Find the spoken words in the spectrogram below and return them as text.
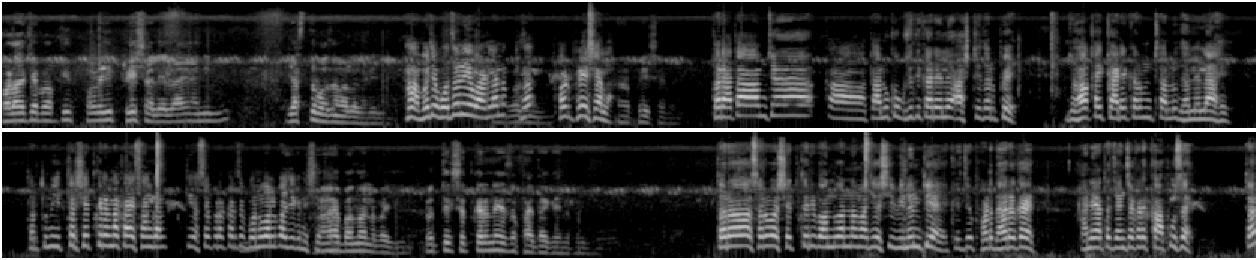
फळाच्या बाबतीत फळही फ्रेश आलेलं आहे आणि जास्त वजनाला झालेलं आहे. हां म्हणजे वजनही वाढला ना? फळ वजन. फळ फ्रेश आला. हा फ्रेश आला. तर आता आमच्या अ, तालुका कृषी कार्यालय आष्टीतर्फे जो हा काही कार्यक्रम चालू झालेला आहे तर तुम्ही इतर शेतकऱ्यांना काय सांगाल? की अशा प्रकारचं बनवायला पाहिजे की नाही हा शेतात? बनवायला पाहिजे. प्रत्येक शेतकऱ्याने याचा फायदा घ्यायला पाहिजे. तर सर्व शेतकरी बांधवांना माझी अशी विनंती आहे की जे फळधारक आहेत आणि आता ज्यांच्याकडे कापूस आहे तर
